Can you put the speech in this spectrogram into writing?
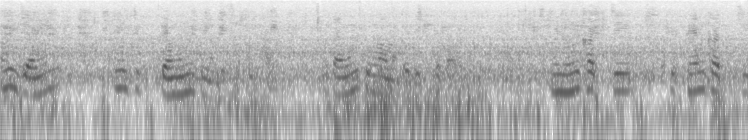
আমি যেমন আমি ঠিক তেমনই খাই তেমনই তোমরা আমাকে দেখতে পারো আমি নুন খাচ্ছি ফ্যান খাচ্ছি।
